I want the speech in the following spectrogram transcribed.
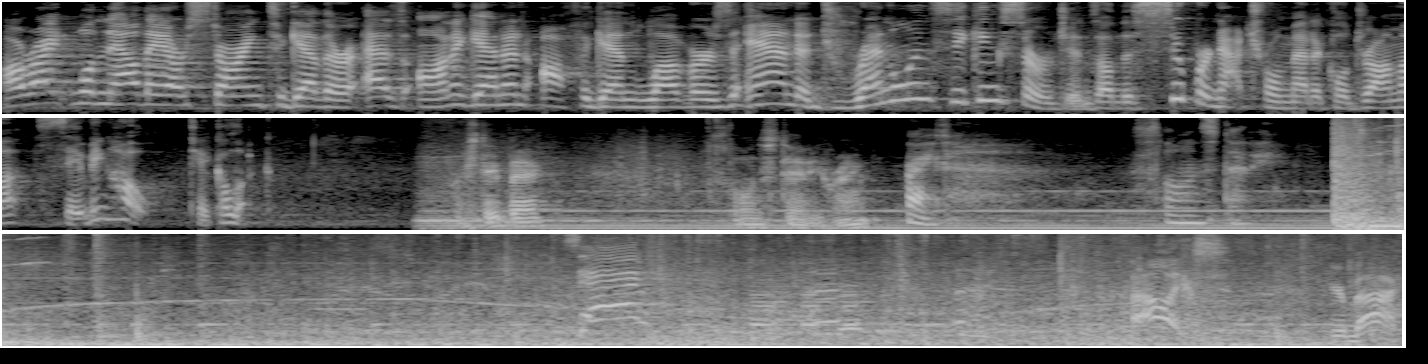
All right, well, now they are starring together as on again and off again lovers and adrenaline seeking surgeons on the supernatural medical drama Saving Hope. Take a look. Stay back. Slow and steady, right? Right. Slow and steady. Zach! Alex, you're back.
